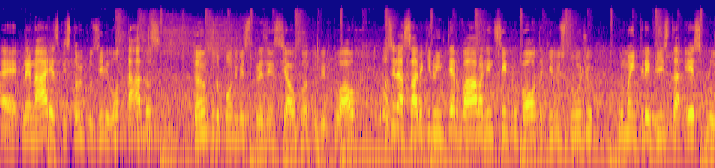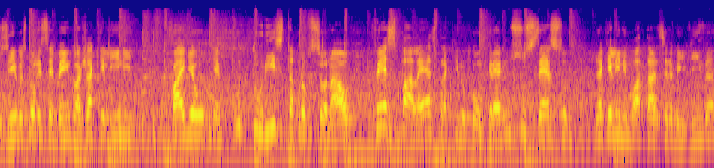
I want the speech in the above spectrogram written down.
é, plenárias que estão inclusive lotadas tanto do ponto de vista presencial quanto virtual. E você já sabe que no intervalo a gente sempre volta aqui no estúdio com uma entrevista exclusiva. Estou recebendo a Jaqueline Weigel, que é futurista profissional, fez palestra aqui no Concreto, um sucesso. Jaqueline, boa tarde, seja bem-vinda.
